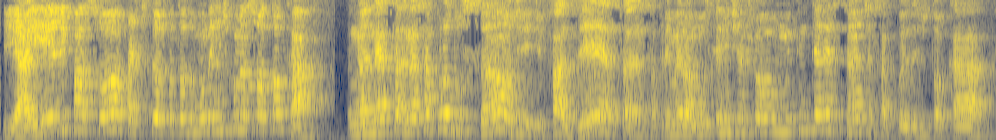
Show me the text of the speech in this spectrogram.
E aí ele passou a partitura para todo mundo e a gente começou a tocar. Nessa, nessa produção de, de fazer essa, essa primeira música, a gente achou muito interessante essa coisa de tocar,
